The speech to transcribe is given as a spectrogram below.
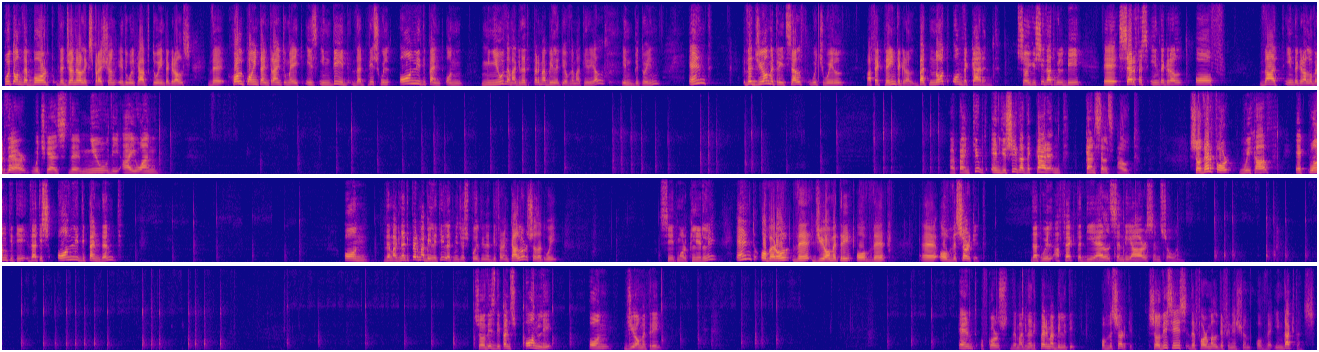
put on the board the general expression, it will have two integrals. The whole point I'm trying to make is indeed that this will only depend on mu, the magnetic permeability of the material in between, and the geometry itself, which will affect the integral, but not on the current. So you see that will be a surface integral of that integral over there, which has the mu, the I1 r prime cubed, and you see that the current cancels out. So therefore, we have a quantity that is only dependent on the magnetic permeability. Let me just put it in a different color so that we see it more clearly, and overall the geometry of the, uh, of the circuit that will affect the DLs and the Rs and so on. So this depends only on geometry and, of course, the magnetic permeability of the circuit. So this is the formal definition of the inductance.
